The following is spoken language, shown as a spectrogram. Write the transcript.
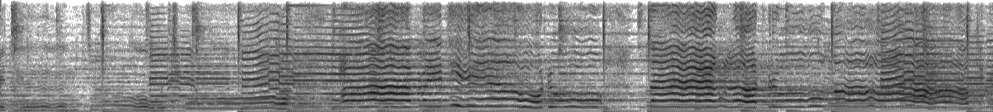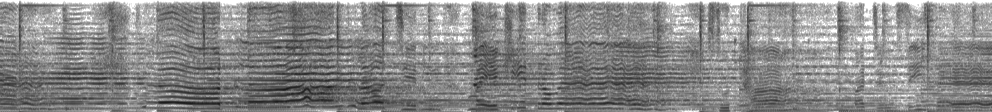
ยเชิงเจ้าชู้พาไปเที่ยวดู แสงเลิศรู้มาแค่เลิศเลินเลิศจิต ไม่คิดระแวง สุดท้ายมาเจอสีแสง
